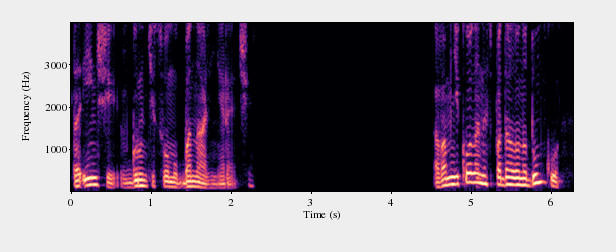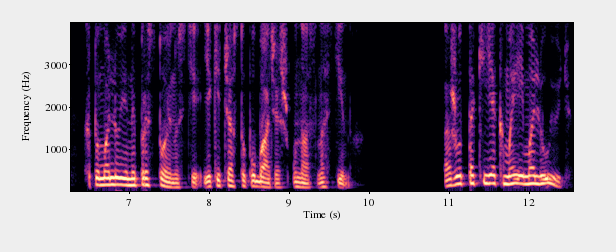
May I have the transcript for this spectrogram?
та інші в ґрунті своєму банальні речі. А вам ніколи не спадало на думку, хто малює непристойності, які часто побачиш у нас на стінах? Та ж от такі, як ми, і малюють.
